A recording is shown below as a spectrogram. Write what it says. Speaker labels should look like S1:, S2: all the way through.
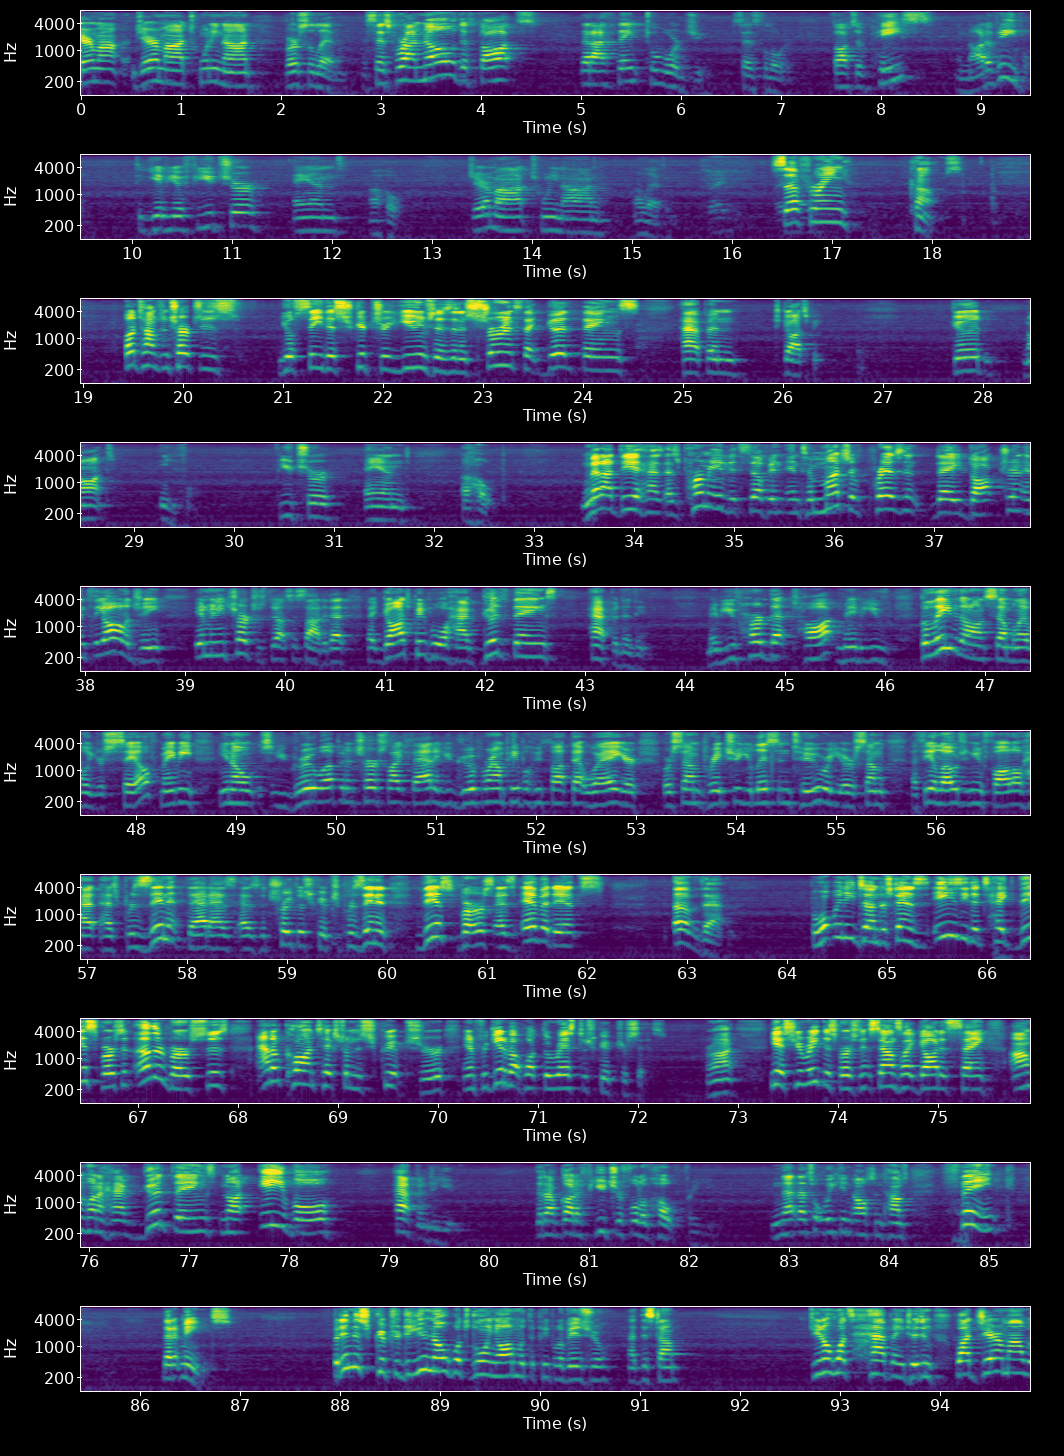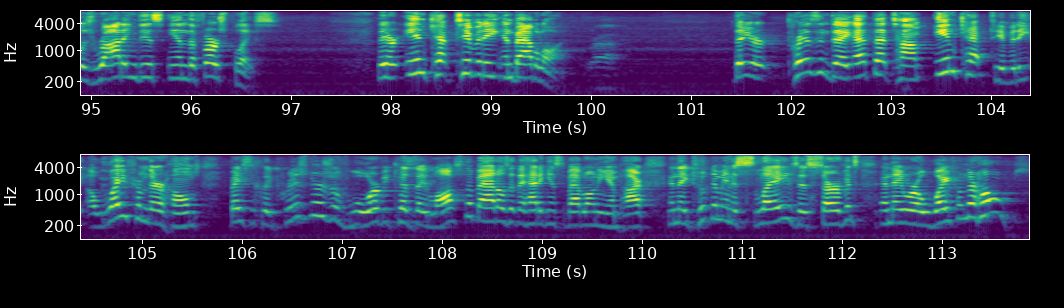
S1: Jeremiah, Jeremiah 29, verse 11. It says, For I know the thoughts that I think towards you, says the Lord. Thoughts of peace and not of evil, to give you a future and a hope. Jeremiah 29, 11. Suffering comes. A lot of times in churches, you'll see this scripture used as an assurance that good things happen to God's people. Good, not evil. Future and a hope. And that idea has, has permeated itself in, into much of present day doctrine and theology in many churches throughout society that, that God's people will have good things happen to them. Maybe you've heard that taught. Maybe you've believed that on some level yourself. Maybe, you know, you grew up in a church like that, or you grew up around people who thought that way, or, or some preacher you listened to, or, or some a theologian you follow ha, has presented that as, as the truth of Scripture, presented this verse as evidence of that. But what we need to understand is it's easy to take this verse and other verses out of context from the Scripture and forget about what the rest of Scripture says. Right? Yes, you read this verse and it sounds like God is saying, I'm going to have good things, not evil, happen to you. That I've got a future full of hope for you. And that, that's what we can oftentimes think that it means. But in this scripture, do you know what's going on with the people of Israel at this time? Do you know what's happening to them? Why Jeremiah was writing this in the first place? They are in captivity in Babylon. They are present day at that time in captivity, away from their homes, basically prisoners of war because they lost the battles that they had against the Babylonian Empire, and they took them in as slaves, as servants, and they were away from their homes.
